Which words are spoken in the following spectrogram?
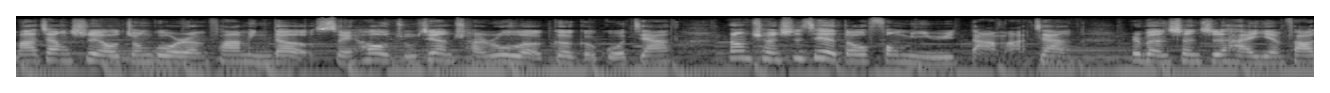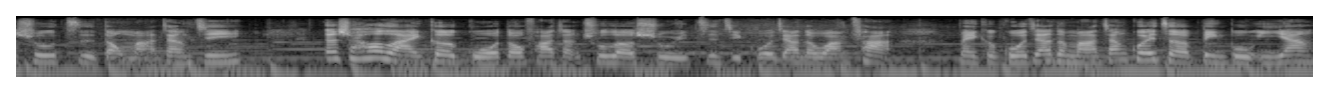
麻将是由中国人发明的，随后逐渐传入了各个国家，让全世界都风靡于打麻将。日本甚至还研发出自动麻将机。但是后来各国都发展出了属于自己国家的玩法，每个国家的麻将规则并不一样，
